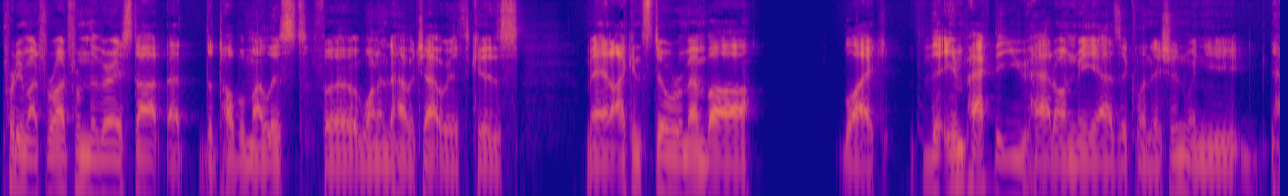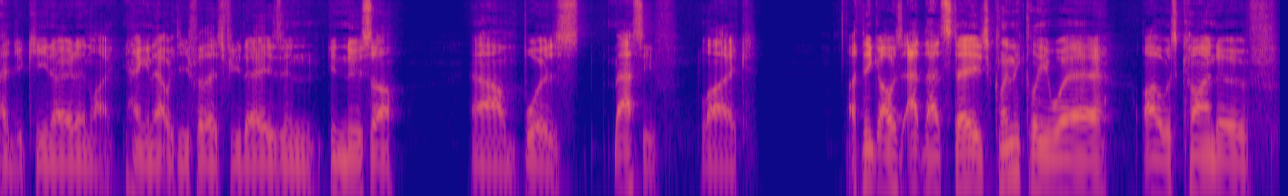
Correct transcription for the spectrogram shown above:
pretty much right from the very start at the top of my list for wanting to have a chat with because man i can still remember like the impact that you had on me as a clinician when you had your keynote and like hanging out with you for those few days in in Noosa um, was massive. Like, I think I was at that stage clinically where I was kind of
